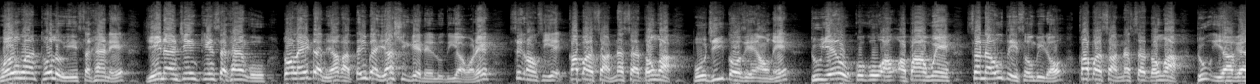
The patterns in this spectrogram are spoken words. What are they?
ဝမ်ဝမ်ထုတ်လုပ်ရေးစခန်းနဲ့ရေနံချင်းကင်းစခန်းကိုတော်လိုင်းတပ်များကသိမ်းပိုက်ရရှိခဲ့တယ်လို့သိရပါတယ်စစ်ကောင်စီရဲ့ကပ္ပစ23ကဗိုလ်ကြီးတော်စင်အောင်နဲ့ဒူရဲအုပ်ကိုကိုအောင်အပါအဝင်စနအုပ်တေဆုံးပြီးတော့ကပ္ပစ23ကဒုအရာခံ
